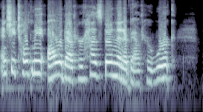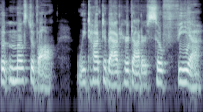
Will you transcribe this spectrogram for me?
and she told me all about her husband and about her work. But most of all, we talked about her daughter, Sophia.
